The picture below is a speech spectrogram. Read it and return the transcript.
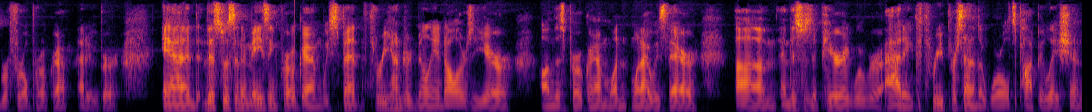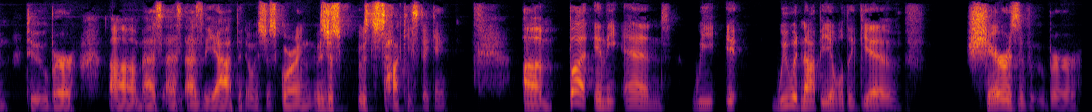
referral program at Uber. And this was an amazing program. We spent $300 million a year on this program when, when I was there. Um, and this was a period where we were adding 3% of the world's population to Uber um, as, as, as the app. And it was just growing. It was just, it was just hockey sticking. Um, but in the end, we, it, we would not be able to give shares of Uber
